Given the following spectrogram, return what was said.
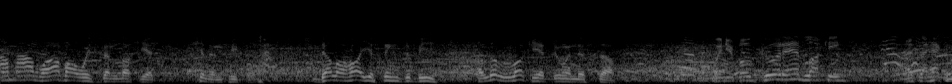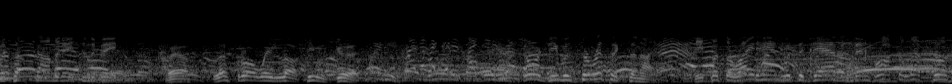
I'm, I've, I've always been lucky at killing people. De La Hoya seems to be a little lucky at doing this stuff. When you're both good and lucky, that's a heck of a tough combination to beat. Well, let's throw away luck. He was good. George, he was terrific tonight. He put the right hand with the jab and then brought the left hook.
